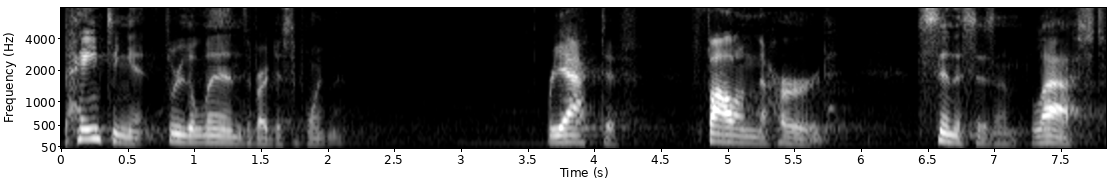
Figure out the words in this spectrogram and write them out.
painting it through the lens of our disappointment. Reactive, following the herd, cynicism. Last,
